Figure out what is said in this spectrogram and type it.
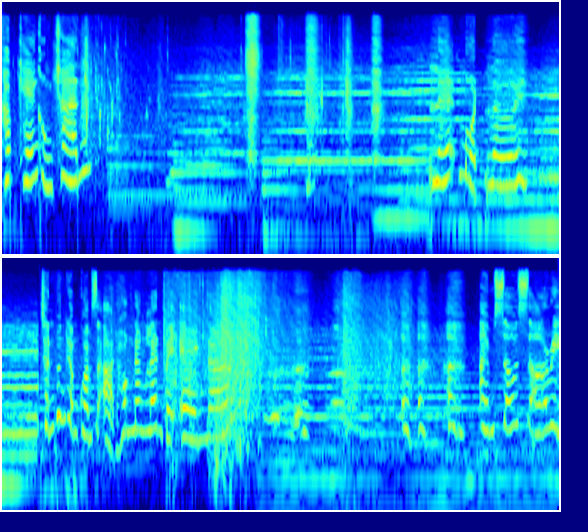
คัพเค้กของฉัน เละหมดเลย ฉันเพิ่งทำความสะอาดห้องนั่งเล่นไปเองนะ I'm so sorry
